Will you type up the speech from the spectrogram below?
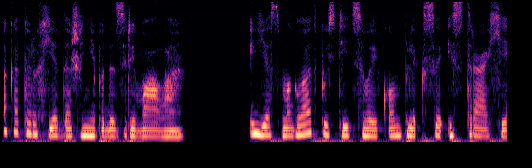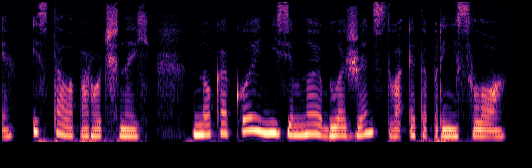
о которых я даже не подозревала. И я смогла отпустить свои комплексы и страхи, и стала порочной. Но какое неземное блаженство это принесло.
